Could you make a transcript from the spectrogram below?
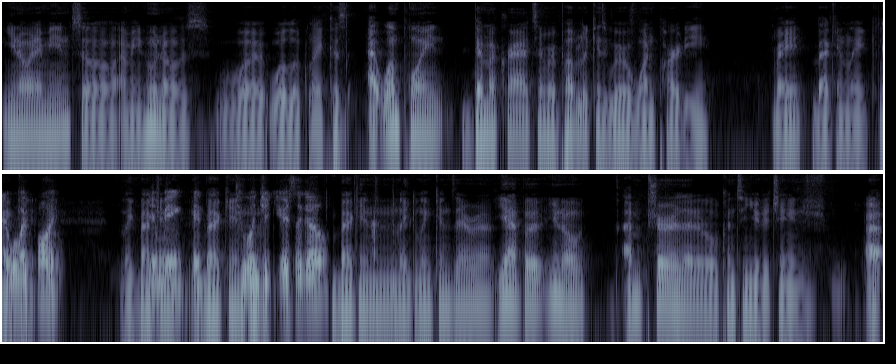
You know what I mean? So, I mean, who knows what will look like? Because at one point, Democrats and Republicans we were one party, right? Back in like At what Lincoln- point? Like back in, mean in back in 200 years ago? back in like Lincoln's era. Yeah, but you know, I'm sure that it'll continue to change. I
